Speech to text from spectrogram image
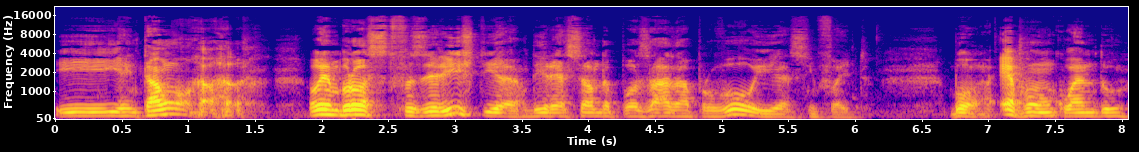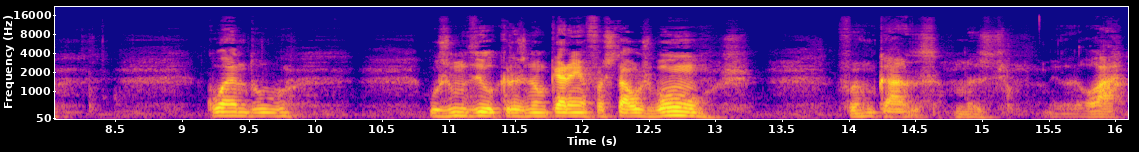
E então lembrou-se de fazer isto e a direção da pousada aprovou e é assim feito. Bom, é bom quando, quando os medíocres não querem afastar os bons. Foi um caso, mas lá.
